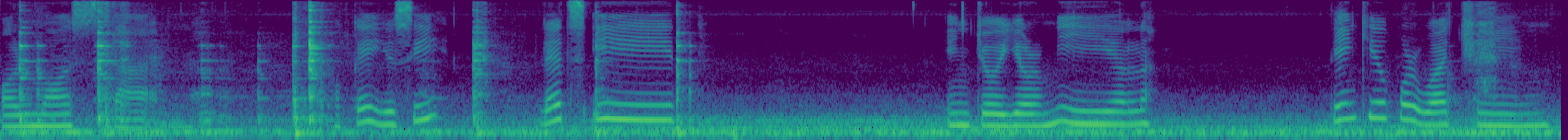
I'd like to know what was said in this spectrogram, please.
almost done. Okay you see? Let's eat. Enjoy your meal. Thank you for watching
